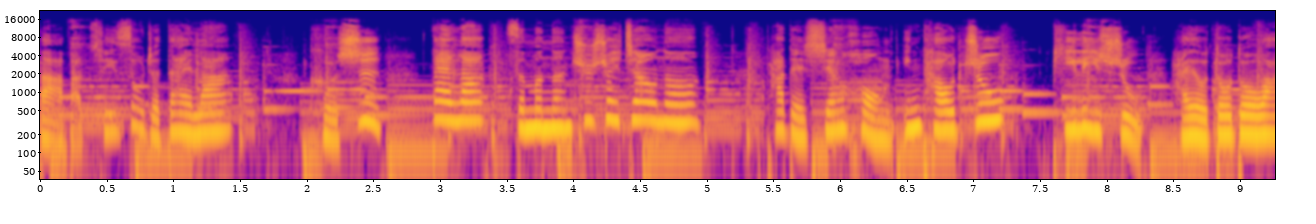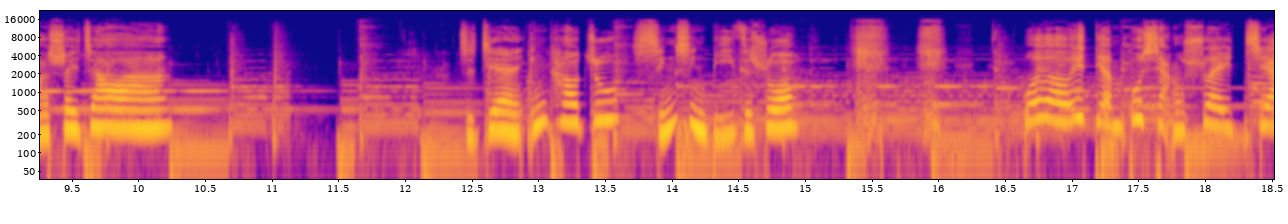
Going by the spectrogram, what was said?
爸爸催促着黛拉。可是黛拉怎么能去睡觉呢？他得先哄樱桃猪、霹雳鼠还有豆豆蛙睡觉啊。只见樱桃猪醒醒鼻子说：“ 我有一点不想睡觉。”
